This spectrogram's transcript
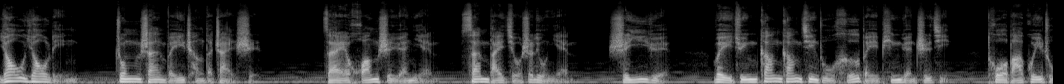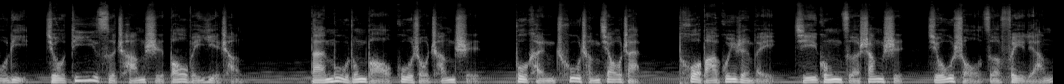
幺幺零中山围城的战事，在皇始元年（三百九十六年）十一月，魏军刚刚进入河北平原之际，拓跋圭主力就第一次尝试包围邺城，但慕容宝固守城池，不肯出城交战。拓跋圭认为急攻则伤势，久守则废粮，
